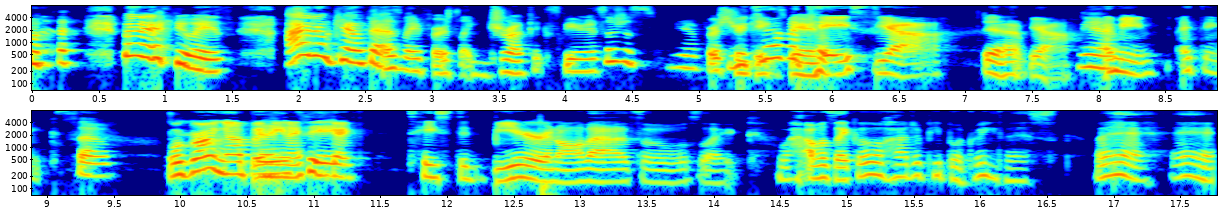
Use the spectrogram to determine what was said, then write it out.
but anyways, I don't count that as my first like drunk experience. It was just you know first you drinking do have a taste. Yeah, Yeah. yeah, Yeah. I mean, I think So well, growing up, I mean, I think I tasted beer and all that, so it was like, I was like, oh, how do people drink this? Eh, eh.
